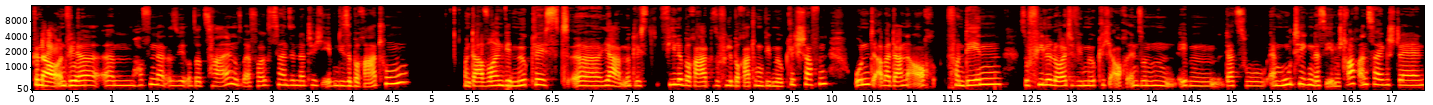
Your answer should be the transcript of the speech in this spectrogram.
Genau, und wir ähm, hoffen dann, also unsere Zahlen, unsere Erfolgszahlen sind natürlich eben diese Beratungen. Und da wollen wir möglichst, äh, ja, möglichst viele Berat so viele Beratungen wie möglich schaffen und aber dann auch von denen so viele Leute wie möglich auch in so ein, eben dazu ermutigen, dass sie eben Strafanzeigen stellen,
